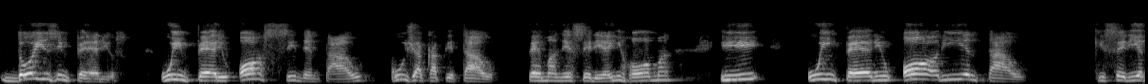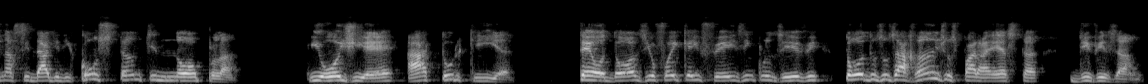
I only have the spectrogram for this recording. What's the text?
dois impérios o Império Ocidental, cuja capital permaneceria em Roma, e o Império Oriental, que seria na cidade de Constantinopla, que hoje é a Turquia. Teodósio foi quem fez, inclusive, todos os arranjos para esta divisão.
